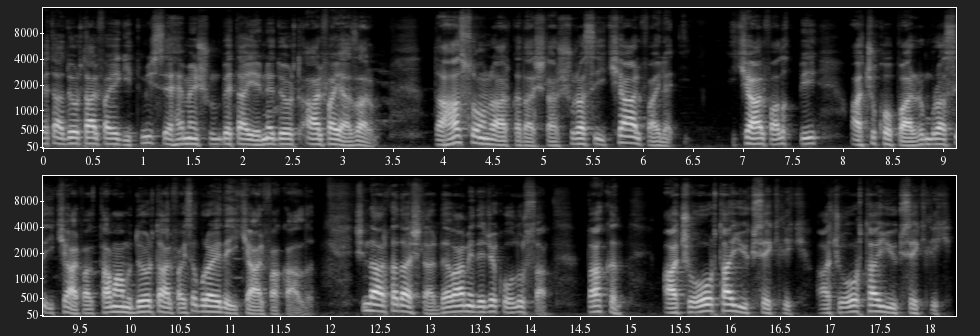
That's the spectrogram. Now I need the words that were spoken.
Beta 4 alfaya gitmişse hemen şu beta yerine 4 alfa yazarım. Daha sonra arkadaşlar şurası 2 alfa ile 2 alfalık bir açı koparırım. Burası 2 alfa. Tamamı 4 alfa ise buraya da 2 alfa kaldı. Şimdi arkadaşlar devam edecek olursam bakın açı ortay yükseklik. Açı ortay yükseklik.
